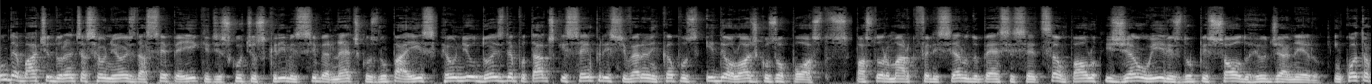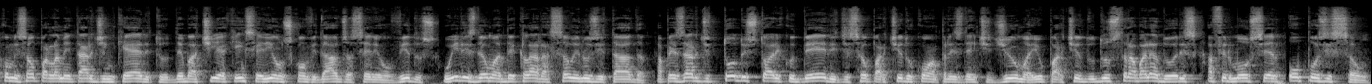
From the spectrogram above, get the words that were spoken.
Um debate durante as reuniões da CPI que discute os crimes cibernéticos no país reuniu dois deputados que sempre estiveram em campos ideológicos opostos: Pastor Marco Feliciano, do PSC de São Paulo, e Jean Willis, do PSOL do Rio de Janeiro. Enquanto a comissão parlamentar de inquérito debatia quem seriam os convidados a serem ouvidos, Willis deu uma declaração inusitada. Apesar de todo o histórico dele de seu partido com a presidente Dilma e o Partido dos Trabalhadores, afirmou ser oposição.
